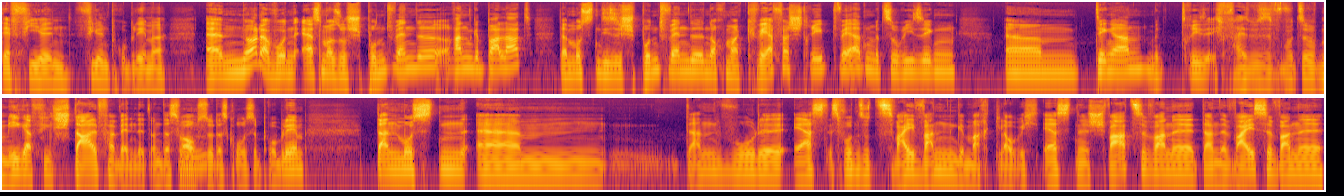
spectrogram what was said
der vielen, vielen Probleme. Ähm, na, da wurden erstmal so Spundwände rangeballert. Dann mussten diese Spundwände nochmal quer verstrebt werden mit so riesigen ähm, Dingern. Mit riesig, ich weiß, es wurde so mega viel Stahl verwendet und das war auch so das große Problem. Dann mussten, ähm, dann wurde erst, es wurden so zwei Wannen gemacht, glaube ich. Erst eine schwarze Wanne, dann eine weiße Wanne.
